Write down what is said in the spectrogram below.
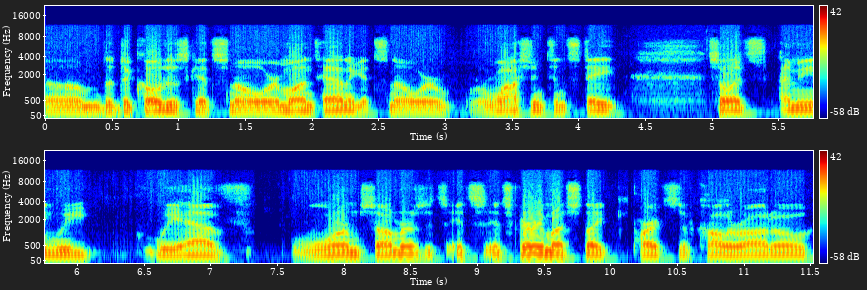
um, the Dakotas get snow, or Montana gets snow, or, or Washington State. So it's. I mean, we we have warm summers. It's it's it's very much like parts of Colorado.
